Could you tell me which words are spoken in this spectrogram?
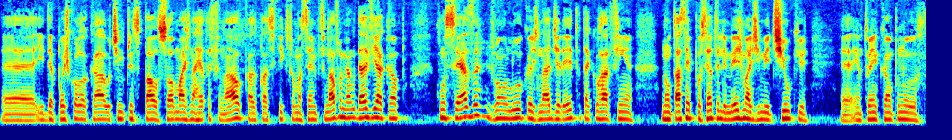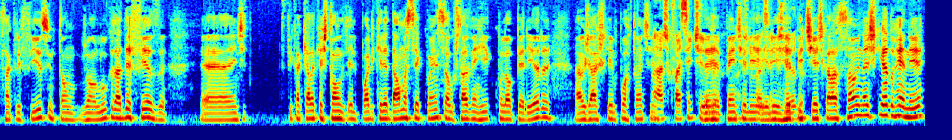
é, e depois colocar o time principal só mais na reta final, caso classifique para uma semifinal, o Flamengo deve ir a campo com César, João Lucas na direita, até que o Rafinha não está 100%, ele mesmo admitiu que é, entrou em campo no sacrifício, então João Lucas, a defesa, é, a gente fica aquela questão, ele pode querer dar uma sequência ao Gustavo Henrique com o Léo Pereira, aí eu já acho que é importante Acho que faz sentido. de repente Acho ele, ele sentido. repetir a escalação. E na esquerda o René,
